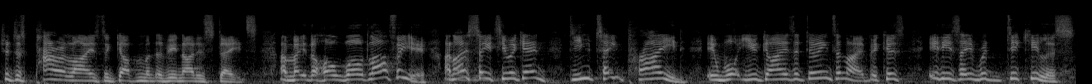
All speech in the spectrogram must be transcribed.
to just paralyze the government of the United States and make the whole world laugh at you. And I say to you again, do you take pride in what you guys are doing tonight? Because it is a ridiculous ridiculous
